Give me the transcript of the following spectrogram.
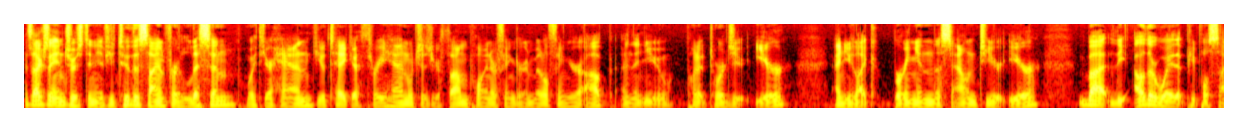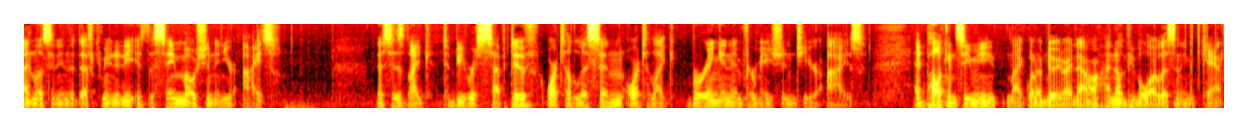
It's actually interesting. If you do the sign for listen with your hand, you take a three hand, which is your thumb, pointer finger, and middle finger up, and then you put it towards your ear and you like bring in the sound to your ear. But the other way that people sign listening in the deaf community is the same motion in your eyes. This is like to be receptive or to listen or to like bring in information to your eyes. And Paul can see me like what I'm doing right now. I know people are listening can't,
